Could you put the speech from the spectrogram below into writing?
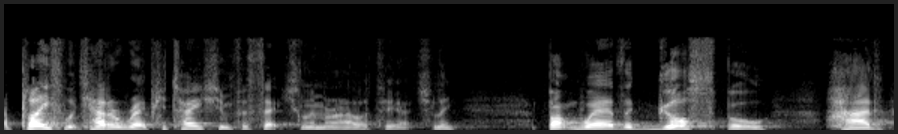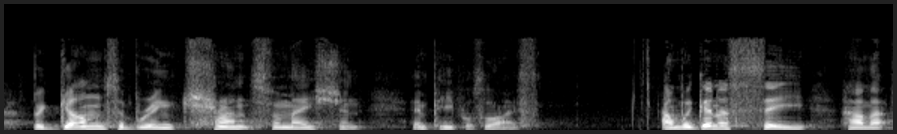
a place which had a reputation for sexual immorality, actually, but where the gospel had begun to bring transformation in people's lives. And we're going to see how that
